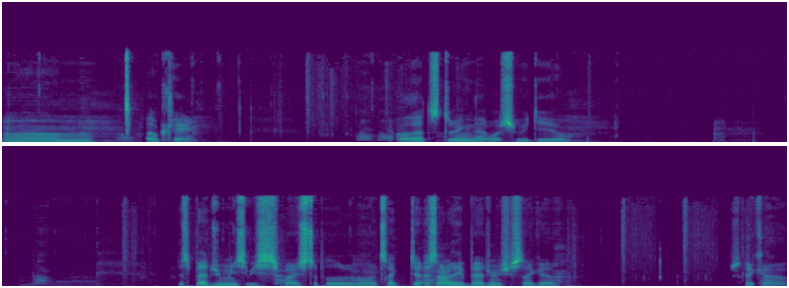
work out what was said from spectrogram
Um, okay. While that's doing that, what should we do? This bedroom needs to be spiced up a little bit more. It's like, it's not really a bedroom, it's just like a, it's like a,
